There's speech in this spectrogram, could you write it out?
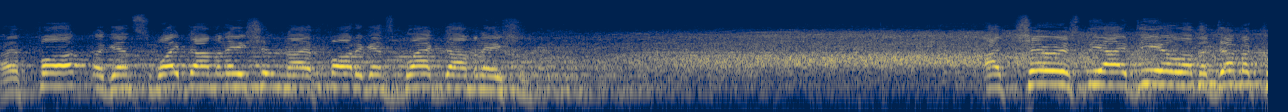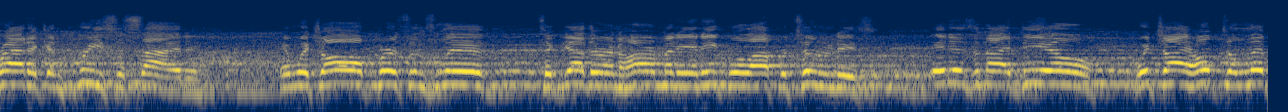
I have fought against white domination and I have fought against black domination. I've cherished the ideal of a democratic and free society in which all persons live together in harmony and equal opportunities. It is an ideal which I hope to live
